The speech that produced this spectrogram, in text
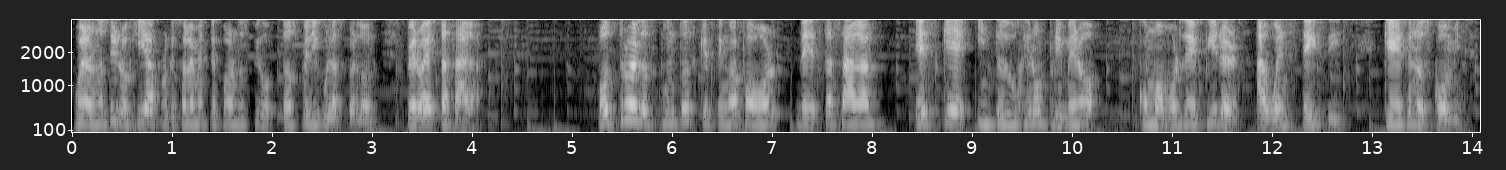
Bueno, no trilogía porque solamente fueron dos, películas, perdón, pero a esta saga. Otro de los puntos que tengo a favor de esta saga es que introdujeron primero como amor de Peter a Gwen Stacy, que es en los cómics.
